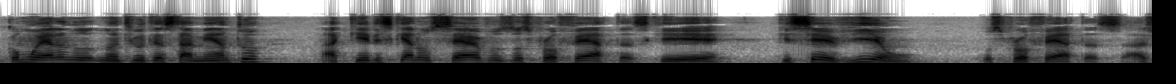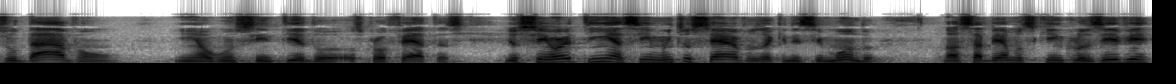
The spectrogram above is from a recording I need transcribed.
como era no, no, Antigo Testamento aqueles que eram servos dos profetas, que, que serviam os profetas, ajudavam em algum sentido os profetas. E o Senhor tinha assim muitos servos aqui nesse mundo. Nós sabemos que inclusive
